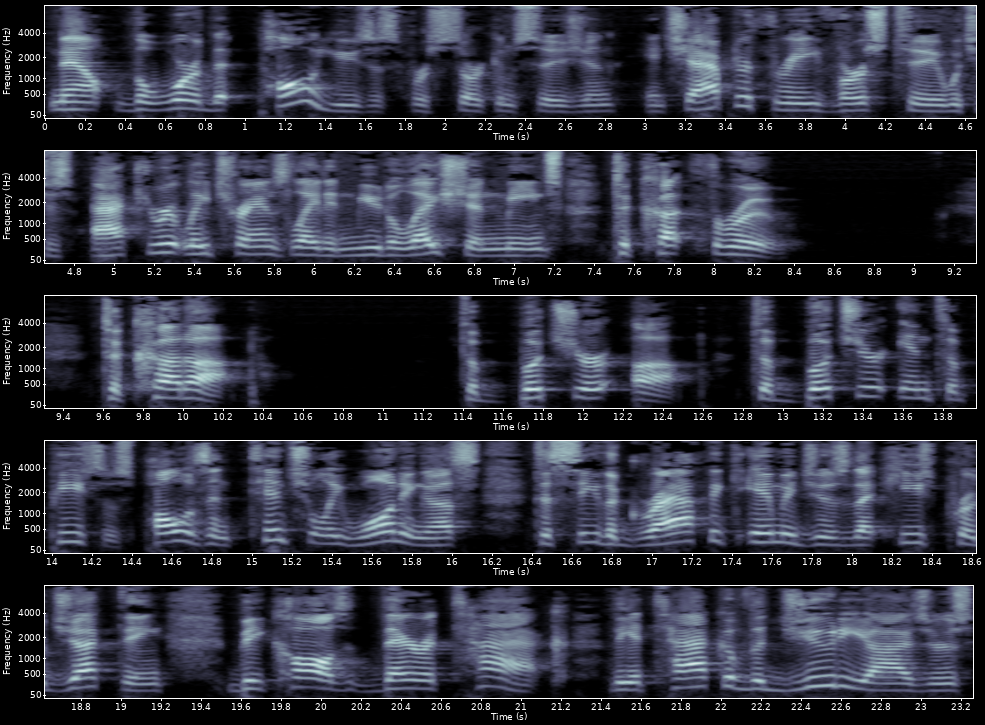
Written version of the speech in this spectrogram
Now, the word that Paul uses for circumcision in chapter 3 verse 2, which is accurately translated mutilation, means to cut through, to cut up, to butcher up to butcher into pieces. Paul is intentionally wanting us to see the graphic images that he's projecting because their attack, the attack of the Judaizers,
